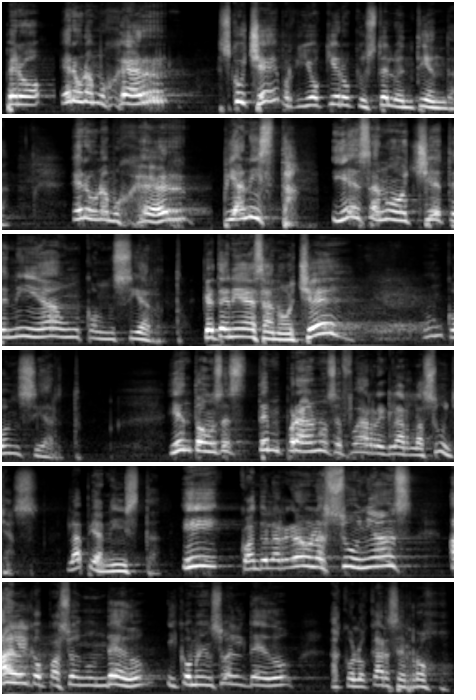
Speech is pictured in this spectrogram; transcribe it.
Pero era una mujer, escuche, porque yo quiero que usted lo entienda. Era una mujer pianista y esa noche tenía un concierto. ¿Qué tenía esa noche? Un concierto. Y entonces temprano se fue a arreglar las uñas, la pianista. Y cuando le arreglaron las uñas, algo pasó en un dedo y comenzó el dedo a colocarse rojo.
